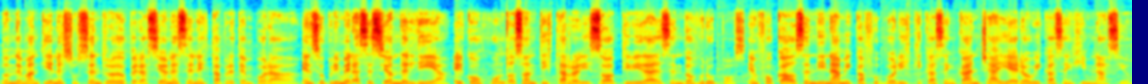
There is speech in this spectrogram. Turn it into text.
Donde mantiene su centro de operaciones en esta pretemporada. En su primera sesión del día, el conjunto santista realizó actividades en dos grupos, enfocados en dinámicas futbolísticas en cancha y aeróbicas en gimnasio.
